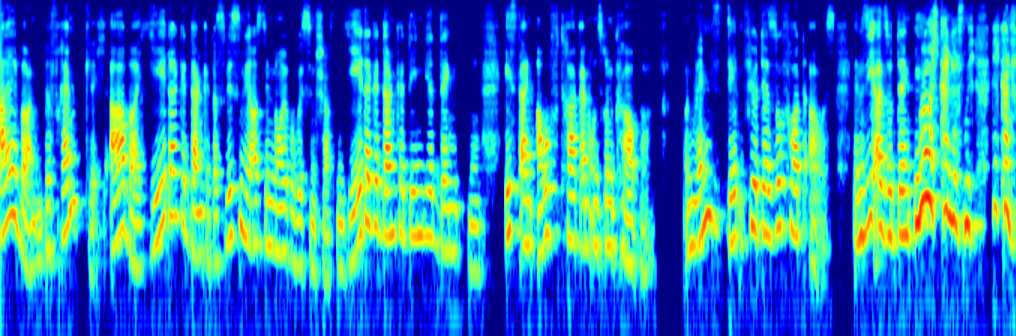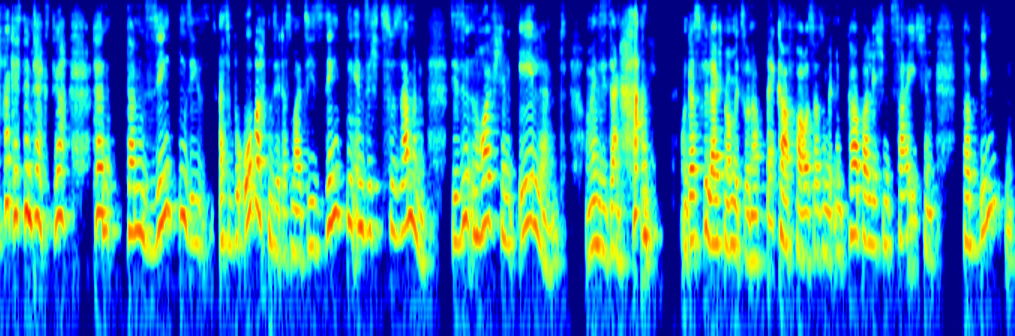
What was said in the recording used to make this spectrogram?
albern, befremdlich, aber jeder Gedanke, das wissen wir aus den Neurowissenschaften, jeder Gedanke, den wir denken, ist ein Auftrag an unseren Körper. Und wenn, den führt der sofort aus. Wenn Sie also denken, oh, ich kann das nicht, ich kann nicht, vergessen den Text, ja, dann, dann sinken Sie, also beobachten Sie das mal, Sie sinken in sich zusammen. Sie sind ein Häufchen Elend. Und wenn Sie sagen, ha, und das vielleicht noch mit so einer Bäckerfaust, also mit einem körperlichen Zeichen verbinden.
